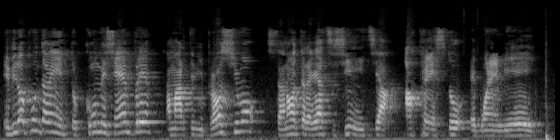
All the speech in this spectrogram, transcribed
E vi do appuntamento come sempre a martedì prossimo. Stanotte ragazzi si inizia. A presto e buona NBA.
